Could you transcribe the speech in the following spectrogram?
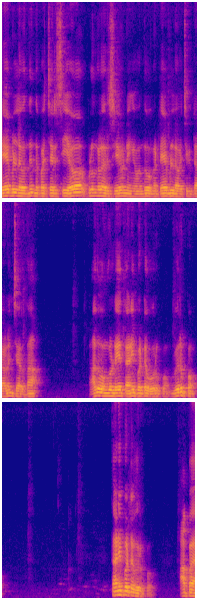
டேபிளில் வந்து இந்த பச்சரிசியோ புழுங்கல் அரிசியோ நீங்கள் வந்து உங்கள் டேபிளில் வச்சுக்கிட்டாலும் சரி தான் அது உங்களுடைய தனிப்பட்ட விருப்பம் விருப்பம். தனிப்பட்ட விருப்பம். அப்போ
